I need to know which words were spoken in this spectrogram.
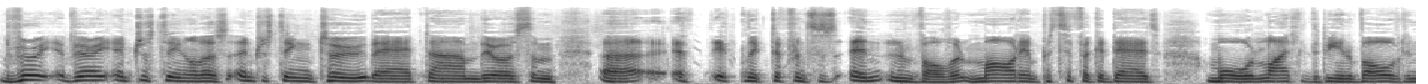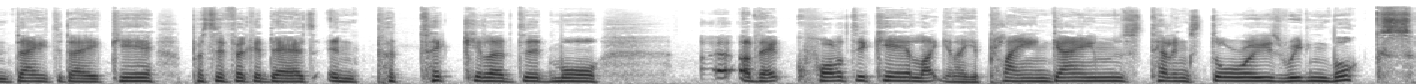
Very, very interesting on this. Interesting too that um, there are some uh, ethnic differences in involvement. Maori and Pasifika dads more likely to be involved in day-to-day care. Pasifika dads, in particular, did more uh, of that quality care, like you know, you're playing games, telling stories, reading books.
